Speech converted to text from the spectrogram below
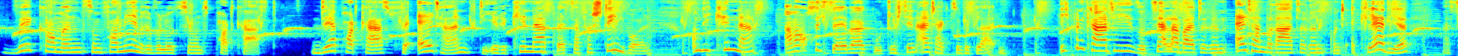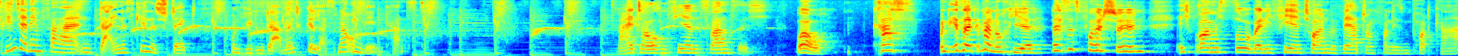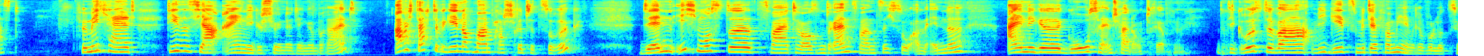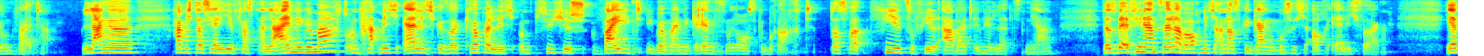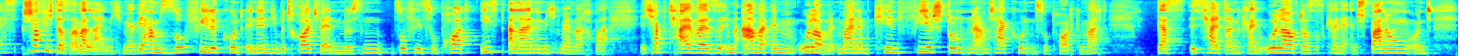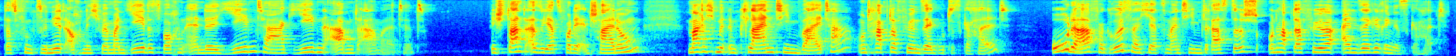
Willkommen zum Familienrevolutions-Podcast. Der Podcast für Eltern, die ihre Kinder besser verstehen wollen, um die Kinder, aber auch sich selber gut durch den Alltag zu begleiten. Ich bin Kati, Sozialarbeiterin, Elternberaterin und erkläre dir, was hinter dem Verhalten deines Kindes steckt und wie du damit gelassener umgehen kannst. 2024. Wow, krass. Und ihr seid immer noch hier. Das ist voll schön. Ich freue mich so über die vielen tollen Bewertungen von diesem Podcast. Für mich hält dieses Jahr einige schöne Dinge bereit. Aber ich dachte, wir gehen noch mal ein paar Schritte zurück. Denn ich musste 2023, so am Ende, einige große Entscheidungen treffen. Die größte war, wie geht's mit der Familienrevolution weiter? Lange habe ich das ja hier fast alleine gemacht und habe mich ehrlich gesagt körperlich und psychisch weit über meine Grenzen rausgebracht. Das war viel zu viel Arbeit in den letzten Jahren. Das wäre finanziell aber auch nicht anders gegangen, muss ich auch ehrlich sagen. Jetzt schaffe ich das aber allein nicht mehr. Wir haben so viele KundInnen, die betreut werden müssen. So viel Support ist alleine nicht mehr machbar. Ich habe teilweise im, im Urlaub mit meinem Kind vier Stunden am Tag Kundensupport gemacht. Das ist halt dann kein Urlaub, das ist keine Entspannung und das funktioniert auch nicht, wenn man jedes Wochenende, jeden Tag, jeden Abend arbeitet. Ich stand also jetzt vor der Entscheidung, mache ich mit einem kleinen Team weiter und habe dafür ein sehr gutes Gehalt oder vergrößere ich jetzt mein Team drastisch und habe dafür ein sehr geringes Gehalt.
